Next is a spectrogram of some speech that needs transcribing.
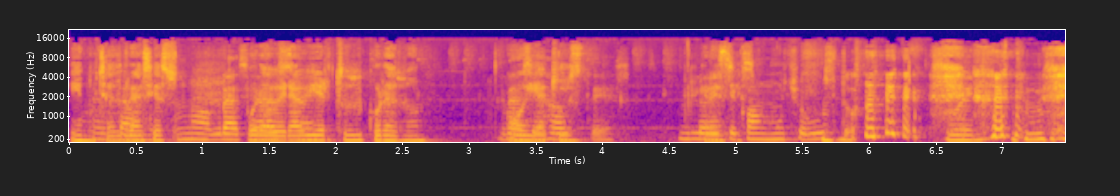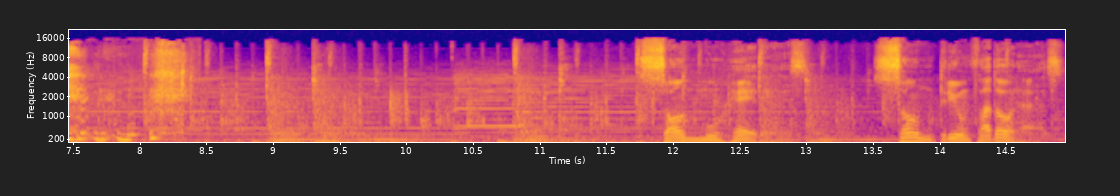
Y muchas gracias, por haber abierto su corazón gracias hoy aquí. a ustedes. Lo hice con mucho gusto. bueno. Son mujeres. Son triunfadoras.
